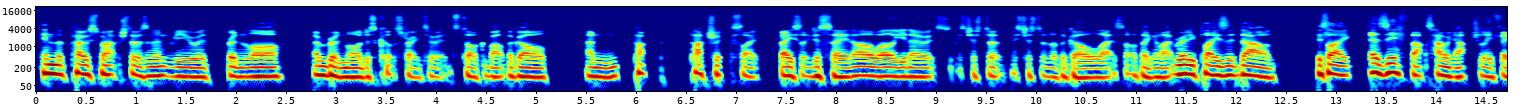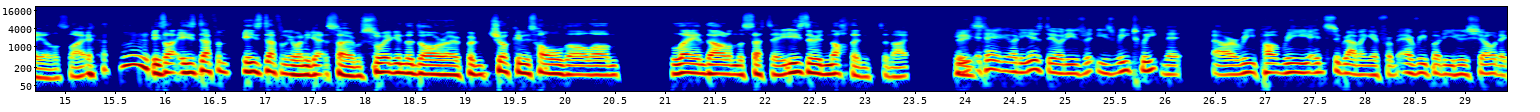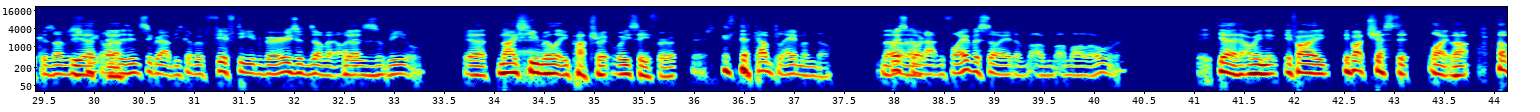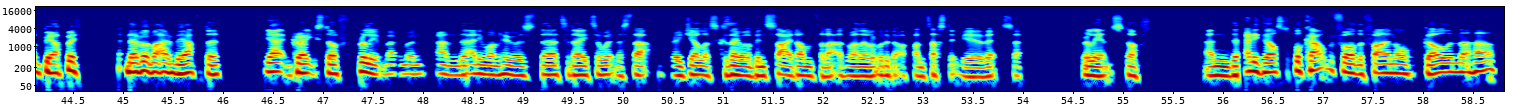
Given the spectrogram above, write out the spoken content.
In the post match, there was an interview with Bryn Law, and Bryn Law just cut straight to it to talk about the goal. And pa- Patrick's like basically just saying, "Oh well, you know, it's it's just a it's just another goal, like sort of thing," and like really plays it down. It's like as if that's how he actually feels. Like he's like he's definitely he's definitely when he gets home, swinging the door open, chucking his hold all on, laying down on the settee. He's doing nothing tonight. He, I tell you what he is doing. He's re- he's retweeting it or re re Instagramming it from everybody who's showed it because I was Yeah, on yeah. his Instagram. He's got about fifteen versions of it on Yeah. his reel. yeah, nice Uh, humility, Patrick. We see through it. Can't blame him though. No, if I no. scored that in five aside, I'm, I'm I'm all over it. Yeah, I mean, if I if I chest it like that, I'd be happy. Never mind the after. Yeah, great stuff, brilliant moment, and uh, anyone who was there today to witness that, very jealous because they would have been side on for that as well. They would have got a fantastic view of it. So, brilliant stuff. And uh, anything else to pluck out before the final goal in that half?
